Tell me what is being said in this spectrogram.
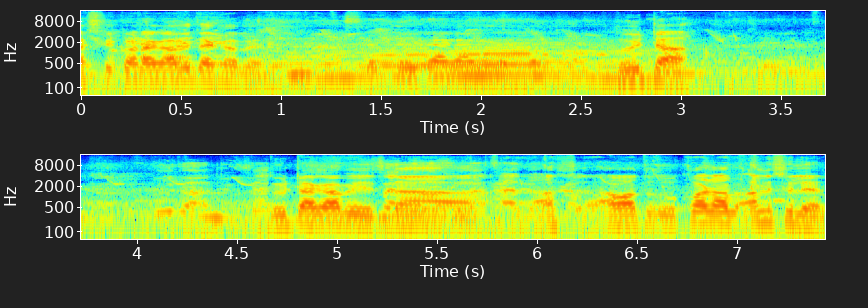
আজকে কটা গাভি দেখাবেন? দুইটা? দুইটা গাভি না আচ্ছা, আপাতত কটা আনিছিলেন?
